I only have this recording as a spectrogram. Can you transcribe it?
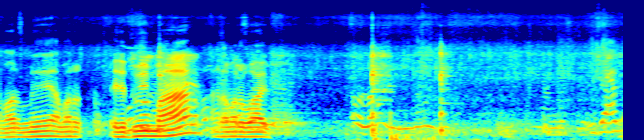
আমার মেয়ে আমার এই যে দুই মা আর আমার ওয়াইফ এই যে আগুনটা সামনে নিচে আছে রাখ ওটা রাখ মিথিলা শনি শনি শনি করতেছে কিন্তু তো রাখ পিছনে যা হয়েছে তো ও তুমি অনেক লাগছে তো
